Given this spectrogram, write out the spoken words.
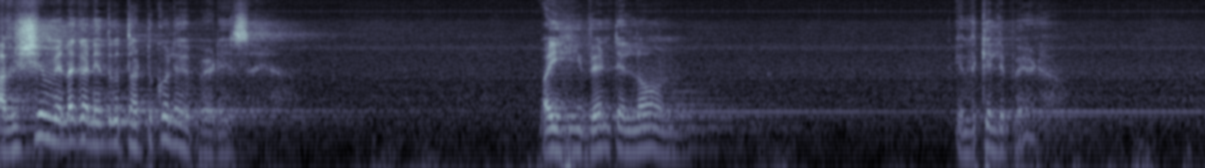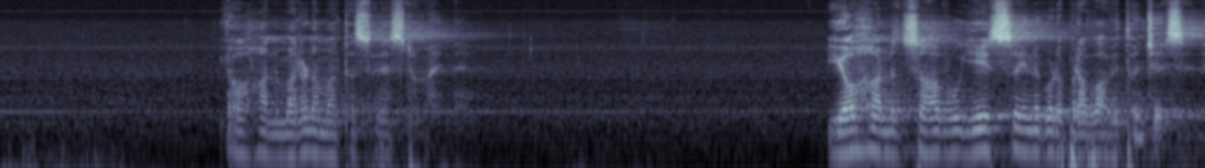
ఆ విషయం వినగానే ఎందుకు తట్టుకోలేకపోయాడు Yesayya? Why he went lone ఎందుకు వెళ్ళిపోయాడు? యోహాన్ మరణం అంత శ్రేష్టమైంది. యోహాను చావు ఏసైను కూడా ప్రభావితం చేసింది.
